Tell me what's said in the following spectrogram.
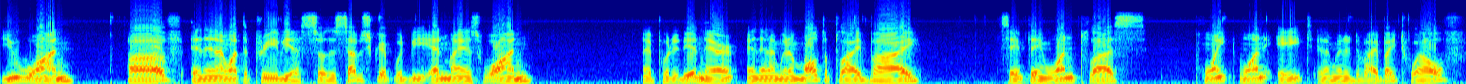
U1 of, and then I want the previous. So the subscript would be N minus 1. I put it in there, and then I'm going to multiply by same thing, 1 plus 0.18, and I'm going to divide by 12,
